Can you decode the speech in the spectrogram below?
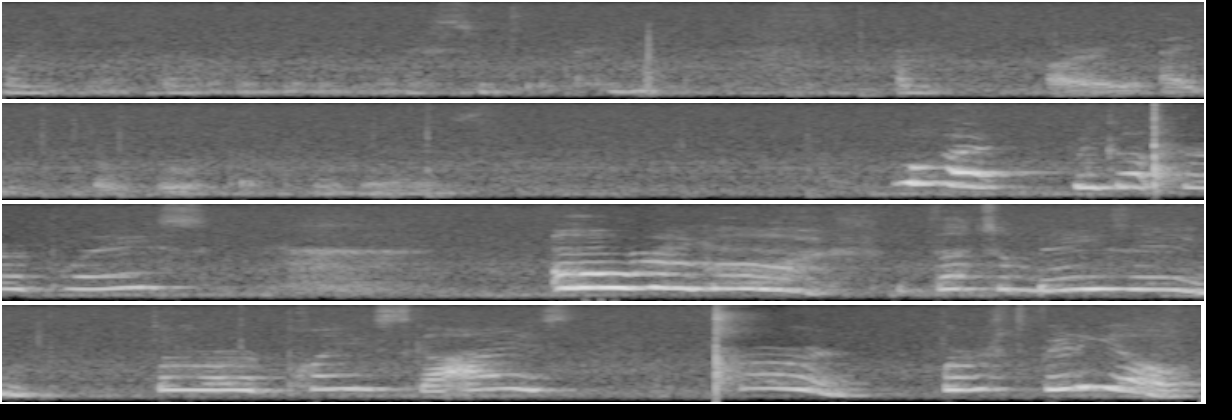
What is that? Oh, a super creep. I'm sorry, I don't know what that thing is. What? We got third place? Oh my gosh! That's amazing! Third place, guys! Third! First video!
